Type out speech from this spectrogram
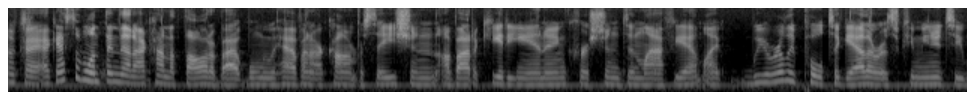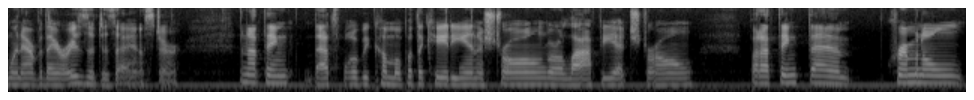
Okay, I guess the one thing that I kind of thought about when we were having our conversation about Acadiana and Christians in Lafayette, like we really pull together as a community whenever there is a disaster. And I think that's why we come up with Acadiana Strong or Lafayette Strong. But I think that criminal,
